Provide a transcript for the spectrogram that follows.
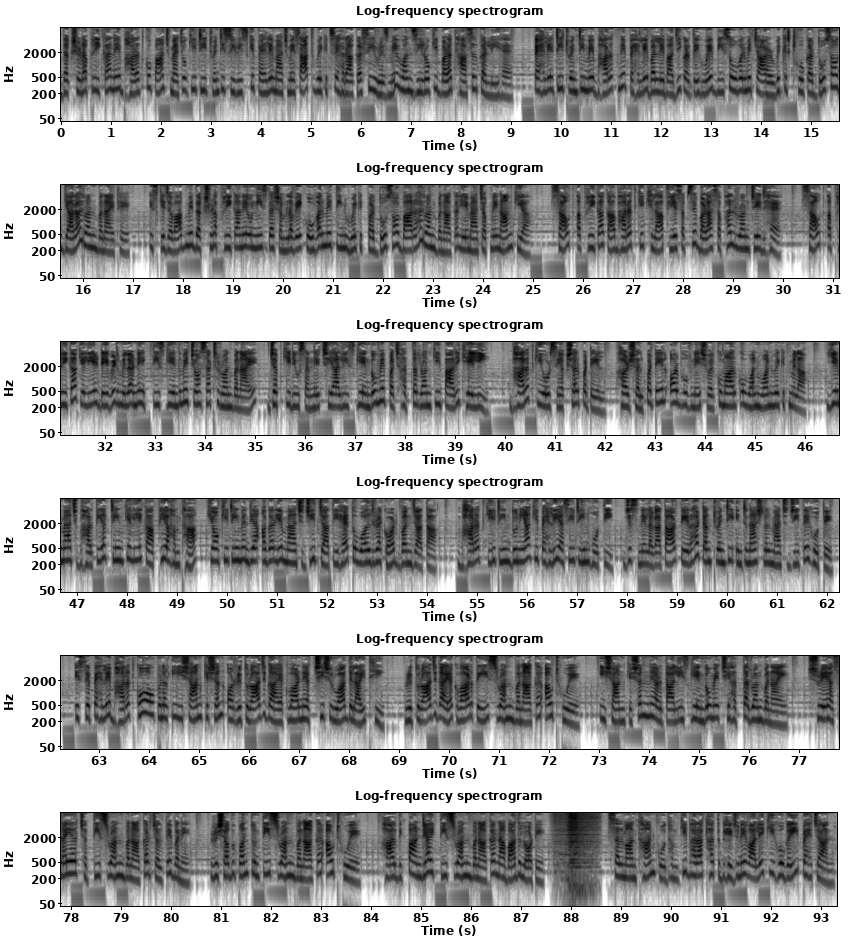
दक्षिण अफ्रीका ने भारत को पाँच मैचों की टी सीरीज़ के पहले मैच में सात विकेट से हराकर सीरीज़ में वन ज़ीरो की बढ़त हासिल कर ली है। पहले टी में भारत ने पहले बल्लेबाजी करते हुए 20 ओवर में चार विकेट खोकर 211 रन बनाए थे। इसके जवाब में दक्षिण अफ्रीका ने उन्नीस दशमलव एक ओवर में तीन विकेट पर 212 रन बनाकर ये मैच अपने नाम किया। साउथ अफ्रीका का भारत के खिलाफ ये सबसे बड़ा सफल रन चेज है। साउथ अफ्रीका के लिए डेविड मिलर ने 31 गेंद में चौसठ रन बनाए जबकि ड्यूसन ने 46 गेंदों में 75 रन की पारी खेली। भारत की ओर से अक्षर पटेल, हर्षल पटेल और भुवनेश्वर कुमार को वन वन विकेट मिला। ये मैच भारतीय टीम के लिए काफ़ी अहम था, क्योंकि टीम इंडिया अगर ये मैच जीत जाती है तो वर्ल्ड रिकॉर्ड बन जाता। भारत की टीम दुनिया की पहली ऐसी टीम होती, जिसने लगातार तेरह टन ट्वेंटी इंटरनेशनल मैच जीते होते। इससे पहले भारत को ओपनर ईशान किशन और ऋतुराज गायकवाड़ ने अच्छी शुरुआत दिलाई थी। ऋतुराज गायकवाड़ तेईस रन बनाकर आउट हुए। ईशान किशन ने 48 गेंदों में छिहत्तर रन बनाए। श्रेयस अय्यर छत्तीस रन बनाकर चलते बने। ऋषभ पंत उनतीस रन बनाकर आउट हुए। हार्दिक पांड्या इकतीस रन बनाकर नाबाद लौटे। सलमान खान को धमकी भरा खत भेजने वाले की हो गई पहचान।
